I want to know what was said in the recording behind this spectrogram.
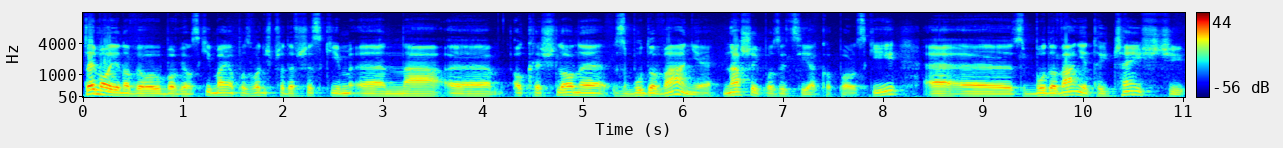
Te moje nowe obowiązki mają pozwolić przede wszystkim e, na e, określone zbudowanie naszej pozycji jako Polski, e, zbudowanie tej części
